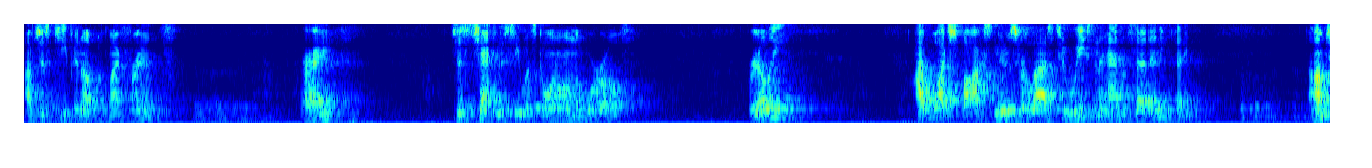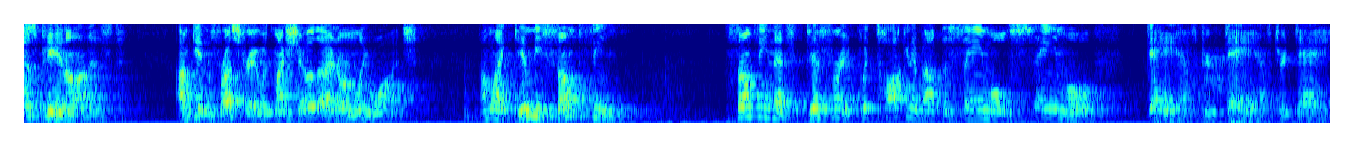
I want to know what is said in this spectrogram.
I'm just keeping up with my friends. Right? Just checking to see what's going on in the world. Really? I've watched Fox News for the last two weeks and it hasn't said anything. I'm just being honest. I'm getting frustrated with my show that I normally watch. I'm like, give me something. Something that's different. Quit talking about the same old, same old, day after day after day.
